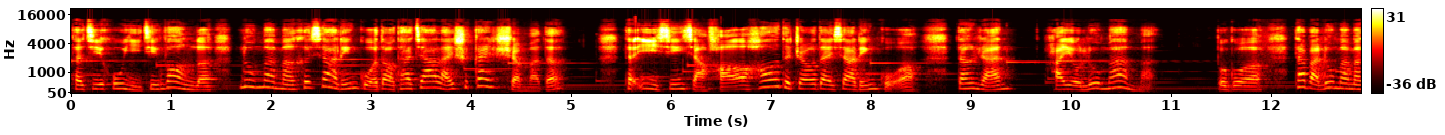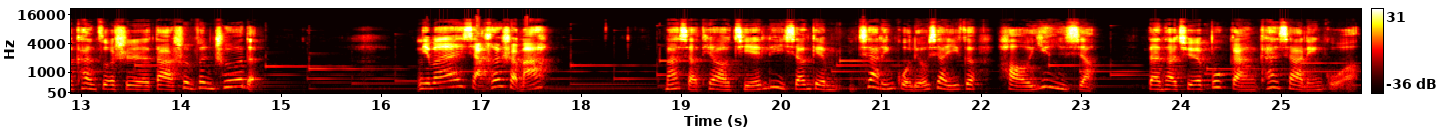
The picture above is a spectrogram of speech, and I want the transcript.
他几乎已经忘了路漫漫和夏林果到他家来是干什么的。他一心想好好的招待夏林果，当然还有路漫漫。不过他把路漫漫看作是搭顺风车的。你们想喝什么？马小跳竭力想给夏林果留下一个好印象，但他却不敢看夏林果。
